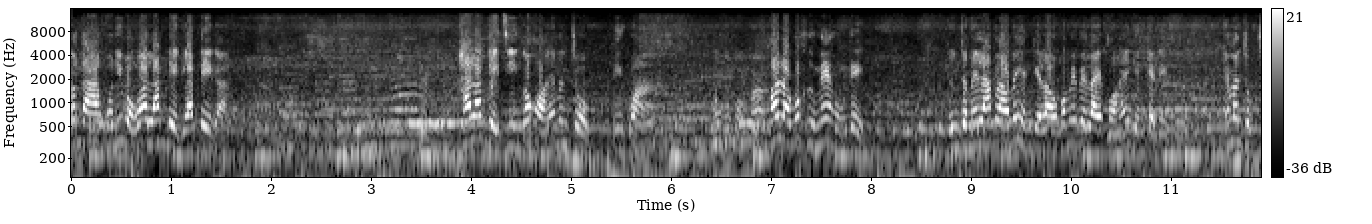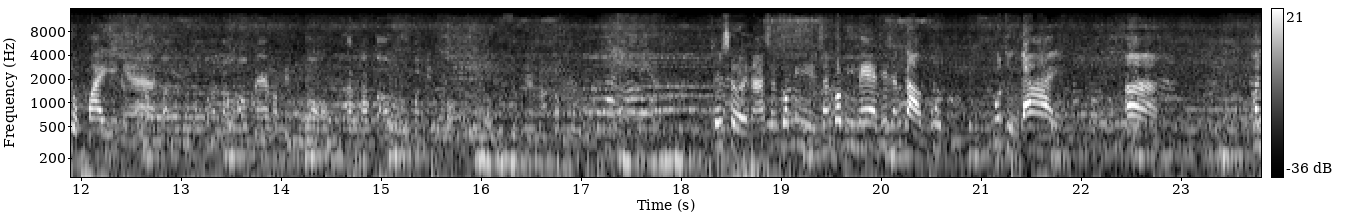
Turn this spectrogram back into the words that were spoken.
ก็ตามคนที่บอกว่ารักเด็กรักเด็กอะ ถ้ารักเด็กจริงก็ขอให้มันจบดีกว่า เขาก็บอกว่าเพราะเราก็คือแม่ของเด็ก ถึงจะไม่รักเราไม่เห็นแก่เราก็ไม่เป็นไรขอให้เห็นแก่เด็ก ให้มันจบจบๆไปอย่างเงี้ยฝ่ายเราก็บอกว่าเราเอาแม่มาเป็นกรอบสักพักก็เอาลูกมาเป็นกรอบเรารู้สึกไงบ้างกับเฉยๆนะฉันก็มีฉันก็มีแม่ที่ฉันกล่าวพูดพูดถึงได้ อ่า มัน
